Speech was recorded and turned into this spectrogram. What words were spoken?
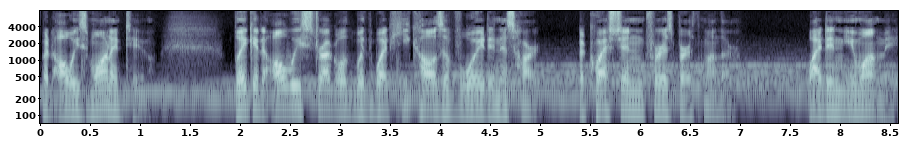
but always wanted to. Blake had always struggled with what he calls a void in his heart, a question for his birth mother Why didn't you want me?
